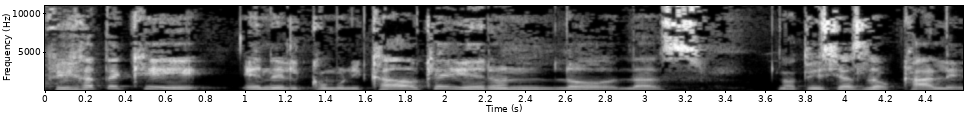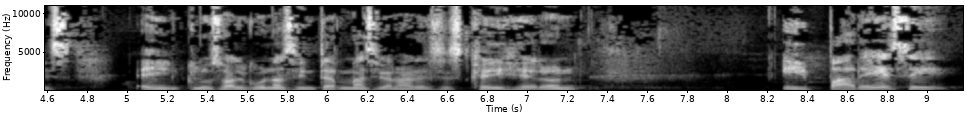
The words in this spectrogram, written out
fíjate que en el comunicado que dieron lo, las noticias locales e incluso algunas internacionales es que dijeron y parece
